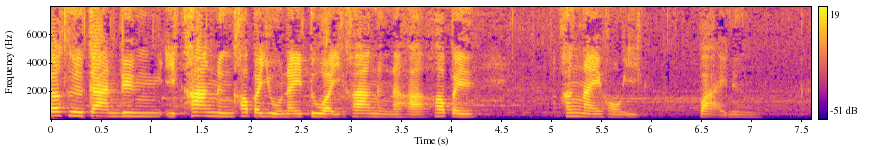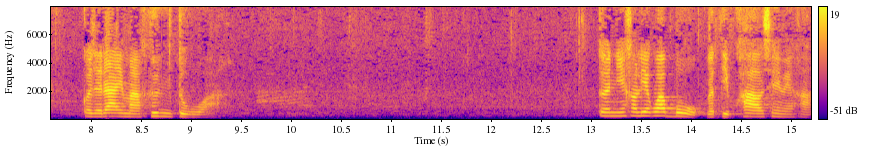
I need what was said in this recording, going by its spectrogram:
ก็คือการดึงอีกข้างหนึ่งเข้าไปอยู่ในตัวอีกข้างหนึ่งนะคะ เข้าไปข้างในของอีก ฝ่ายหนึ่ง ก็จะได้มาครึ่งตัว ตัวนี้เขาเรียกว่าโบกกระติบข้าวใช่ไหมคะ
